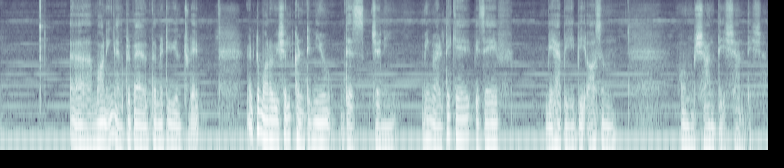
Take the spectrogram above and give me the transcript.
uh, morning. I'll prepare the material today, and tomorrow we shall continue this journey. Meanwhile, take care, be safe, be happy, be awesome. Om Shanti Shanti Shanti.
